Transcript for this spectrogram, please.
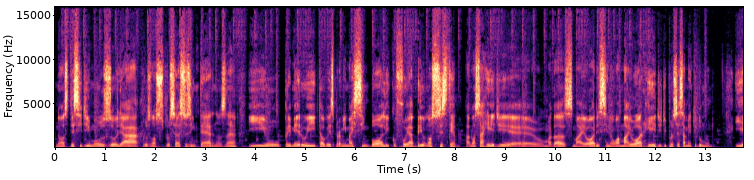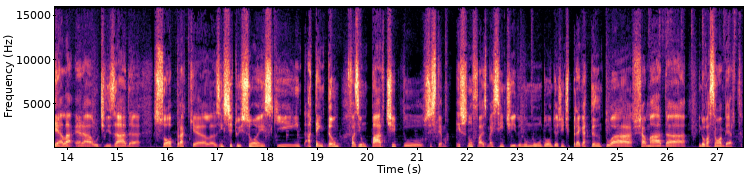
nós decidimos olhar para os nossos processos internos, né? E o primeiro e talvez para mim mais simbólico foi abrir o nosso sistema. A nossa rede é uma das maiores, se não a maior rede de processamento do mundo e ela era utilizada só para aquelas instituições que até então faziam parte do sistema. Isso não faz mais sentido no mundo onde a gente prega tanto a chamada inovação aberta.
